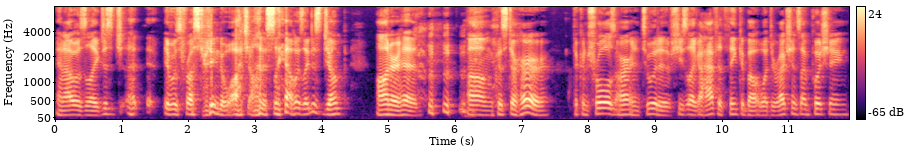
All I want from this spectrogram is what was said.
and I was like, just, it was frustrating to watch, honestly. I was like, just jump on her head. um, cause to her, the controls aren't intuitive. She's like, I have to think about what directions I'm pushing.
